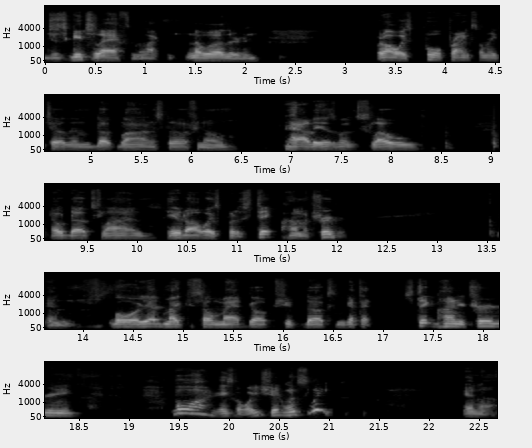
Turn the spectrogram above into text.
just get you laughing like no other, and we'd always pull pranks on each other and duck blind and stuff. You know how it is when it's slow, no ducks flying. He would always put a stick behind my trigger, and boy, you'd make you so mad. Go up shoot ducks and get that stick behind your trigger, and you, boy, he's like, well, you shouldn't went sleep. And uh,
